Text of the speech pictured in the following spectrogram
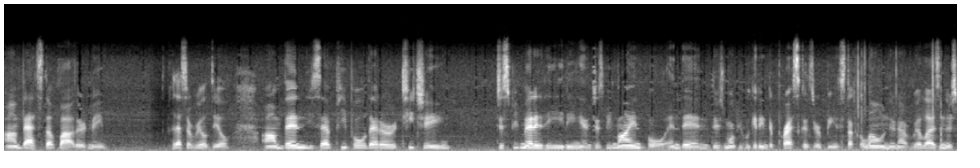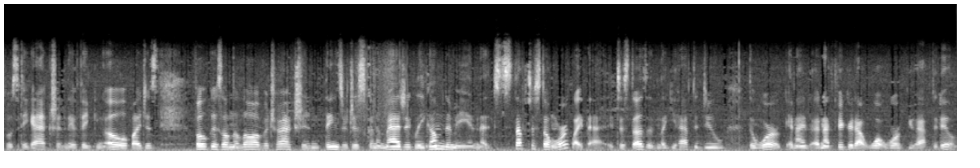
um, that stuff bothered me because that's a real deal. Um, then you have people that are teaching just be meditating and just be mindful and then there's more people getting depressed because they're being stuck alone they're not realizing they're supposed to take action they're thinking oh if i just focus on the law of attraction, things are just going to magically come to me. And that stuff just don't work like that. It just doesn't. Like you have to do the work. And I, and I figured out what work you have to do.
